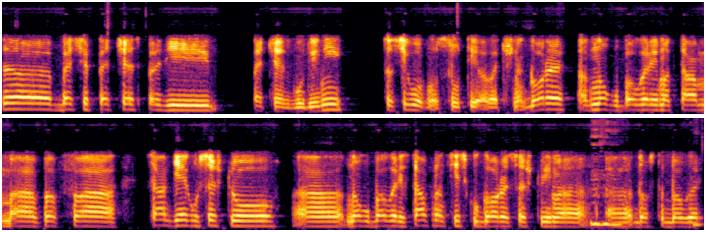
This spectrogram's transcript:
а, беше 5-6 преди 5-6 години със сигурност се отива вече нагоре. А много българи има там а, в а, Сан Диего също а, много българи. Сан Франциско горе също има а, доста българи.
